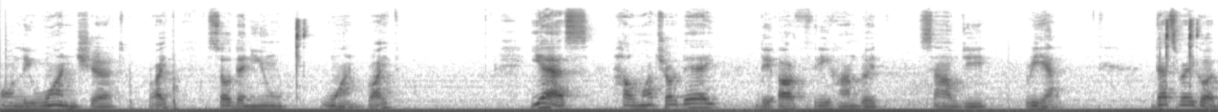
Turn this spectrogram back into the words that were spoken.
only one shirt right? So the new one right? Yes how much are they? They are 300 Saudi Riyal. That's very good.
